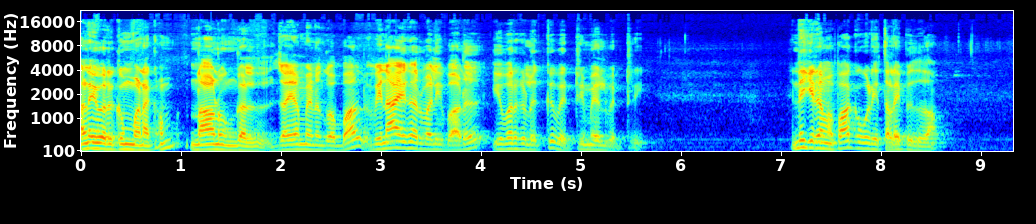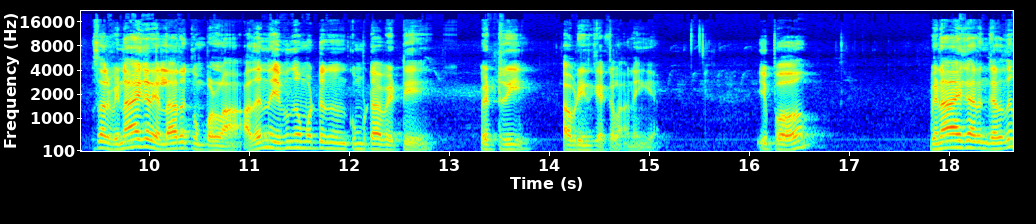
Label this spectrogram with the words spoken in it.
அனைவருக்கும் வணக்கம். நான் உங்கள் ஜெயமேனுகோபால் விநாயகர் வழிபாடு இவர்களுக்கு வெற்றி மேல் வெற்றி. இன்றைக்கி நம்ம பார்க்கக்கூடிய தலைப்பு இதுதான். சார் விநாயகர் எல்லாரும் கும்பிடலாம். அது என்ன இவங்க மட்டும் கும்பிட்டா வெட்டி வெற்றி அப்படின்னு கேட்கலாம் நீங்கள் இப்போது விநாயகருங்கிறது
